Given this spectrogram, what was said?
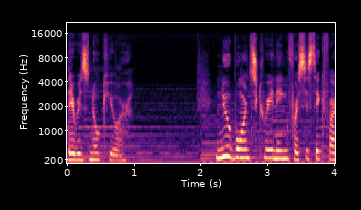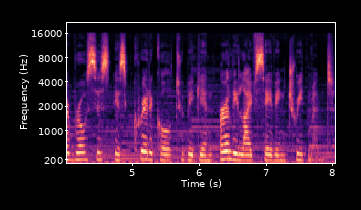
There is no cure. Newborn screening for cystic fibrosis is critical to begin early life saving treatment.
